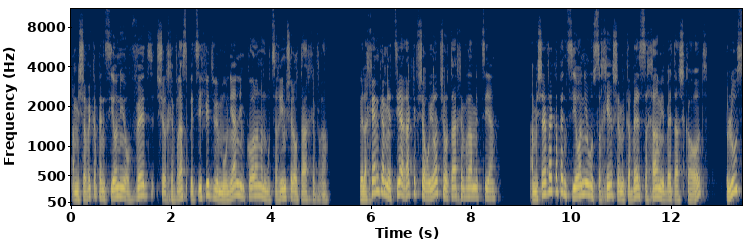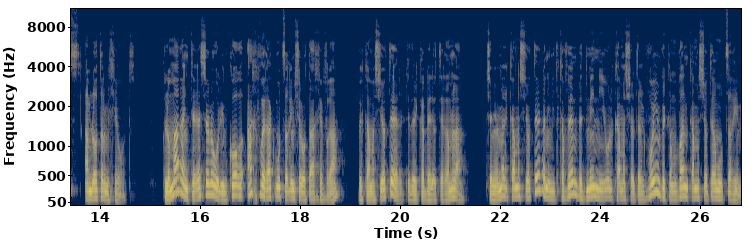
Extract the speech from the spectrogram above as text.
המשווק הפנסיוני עובד של חברה ספציפית ומעוניין למכור לנו מוצרים של אותה החברה. ולכן גם יציע רק אפשרויות שאותה החברה מציעה. המשווק הפנסיוני הוא שכיר שמקבל שכר מבית ההשקעות, פלוס עמלות על מכירות. כלומר האינטרס שלו הוא למכור אך ורק מוצרים של אותה החברה, וכמה שיותר, כדי לקבל יותר עמלה. כשאני אומר כמה שיותר, אני מתכוון בדמי ניהול כמה שיותר גבוהים, וכמובן כמה שיותר מוצרים.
